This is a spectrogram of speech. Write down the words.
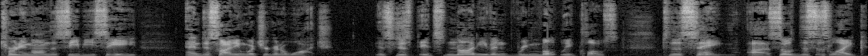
turning on the CBC and deciding what you're going to watch. It's just it's not even remotely close to the same. Uh, so this is like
